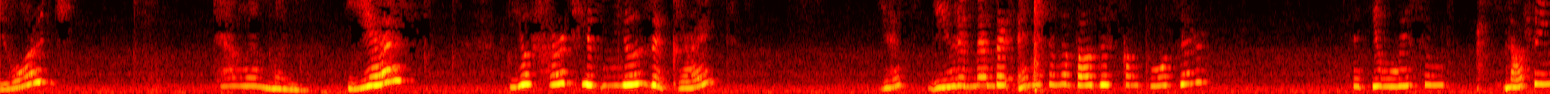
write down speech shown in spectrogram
George Telemann. Yes? You've heard his music, right? Yes? Do you remember anything about this composer? That you listened? Nothing?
